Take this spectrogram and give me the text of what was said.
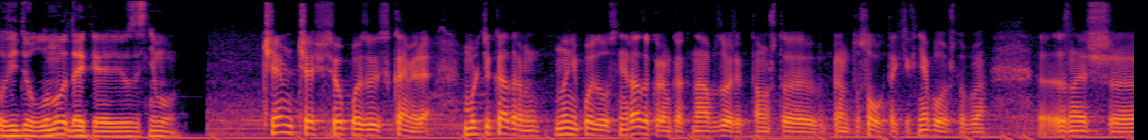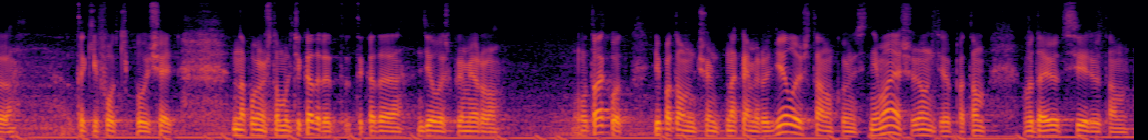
увидел Луну, дай-ка я ее засниму. Чем чаще всего пользуюсь в камере? Мультикадром, ну, не пользовался ни разу, кроме как на обзоре, потому что прям тусовок таких не было, чтобы, э, знаешь, э, такие фотки получать. Напомню, что мультикадр это ты когда делаешь, к примеру, вот так вот, и потом что-нибудь на камеру делаешь, там какой-нибудь снимаешь, и он тебе потом выдает серию там,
